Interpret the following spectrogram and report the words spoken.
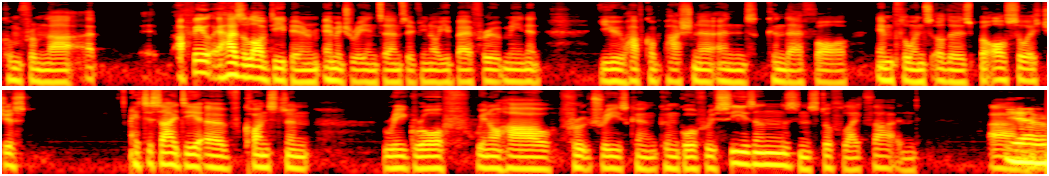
come from that I, I feel it has a lot of deep im- imagery in terms of you know you bear fruit meaning you have compassionate and can therefore influence others but also it's just it's this idea of constant regrowth we know how fruit trees can can go through seasons and stuff like that and um, yeah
